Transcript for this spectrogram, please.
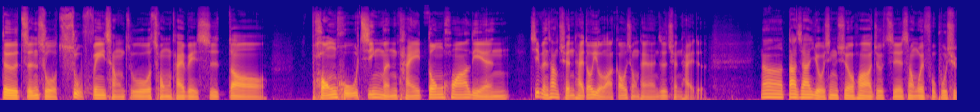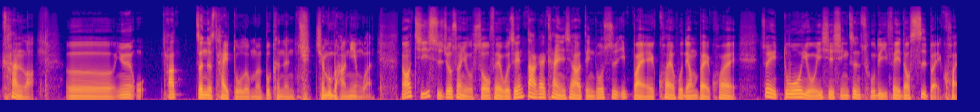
的诊所数非常多，从台北市到澎湖、金门、台东、花莲，基本上全台都有了。高雄、台南这是全台的。那大家有兴趣的话，就直接上卫福部去看了。呃，因为我他。真的太多了，我们不可能全全部把它念完。然后，即使就算有收费，我今天大概看一下，顶多是一百块或两百块，最多有一些行政处理费到四百块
